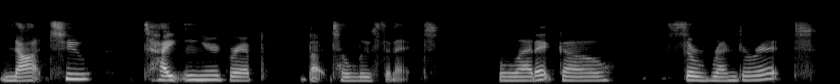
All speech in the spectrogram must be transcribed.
not to tighten your grip, but to loosen it. Let it go, surrender it,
